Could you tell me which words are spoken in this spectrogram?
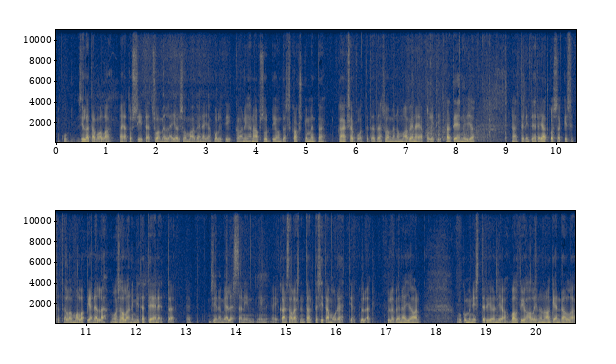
niin sillä tavalla ajatus siitä, että Suomella ei olisi omaa Venäjä-politiikkaa, on ihan absurdi. On tässä 28 vuotta tätä Suomen omaa Venäjä-politiikkaa tehnyt ja ajattelin tehdä jatkossakin sitten tällä omalla pienellä osalla, niin mitä teen, että, että siinä mielessä niin, niin ei kansalaisten tarvitse sitä murehtia. Kyllä, kyllä Venäjä on ulkoministeriön ja valtiohallinnon agendalla.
